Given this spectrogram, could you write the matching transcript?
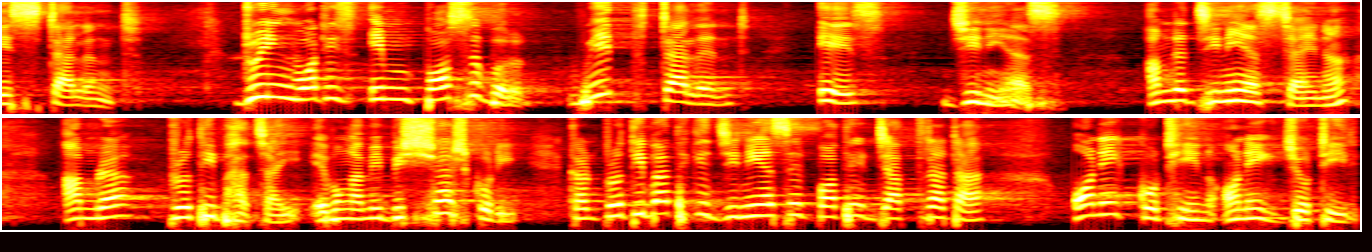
is talent doing what is impossible with talent is genius আমরা জিনিয়াস চাই না, আমরা প্রতিভা চাই এবং আমি বিশ্বাস করি, কারণ প্রতিভা থেকে জিনিয়াসের পথের যাত্রাটা অনেক কঠিন, অনেক জটিল।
